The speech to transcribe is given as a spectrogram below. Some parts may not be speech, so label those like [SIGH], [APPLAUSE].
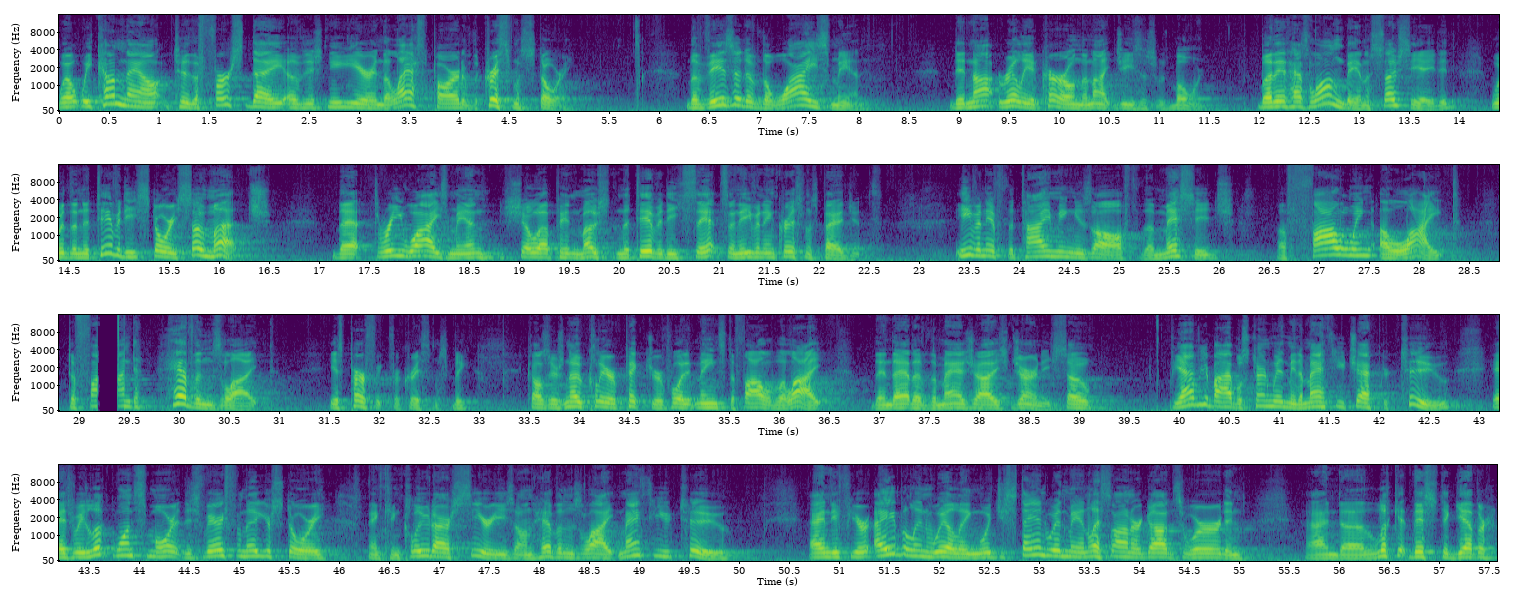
Well, we come now to the first day of this new year and the last part of the Christmas story. The visit of the wise men did not really occur on the night Jesus was born, but it has long been associated with the nativity story so much that three wise men show up in most nativity sets and even in Christmas pageants. Even if the timing is off, the message of following a light to find heaven's light is perfect for Christmas because there's no clearer picture of what it means to follow the light than that of the Magi's journey. So, if you have your Bibles, turn with me to Matthew chapter 2 as we look once more at this very familiar story and conclude our series on heaven's light. Matthew 2. And if you're able and willing, would you stand with me and let's honor God's word and, and uh, look at this together?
